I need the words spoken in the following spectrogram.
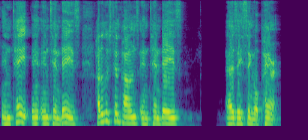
in, ta- in, in 10 days, how to lose 10 pounds in 10 days as a single parent.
